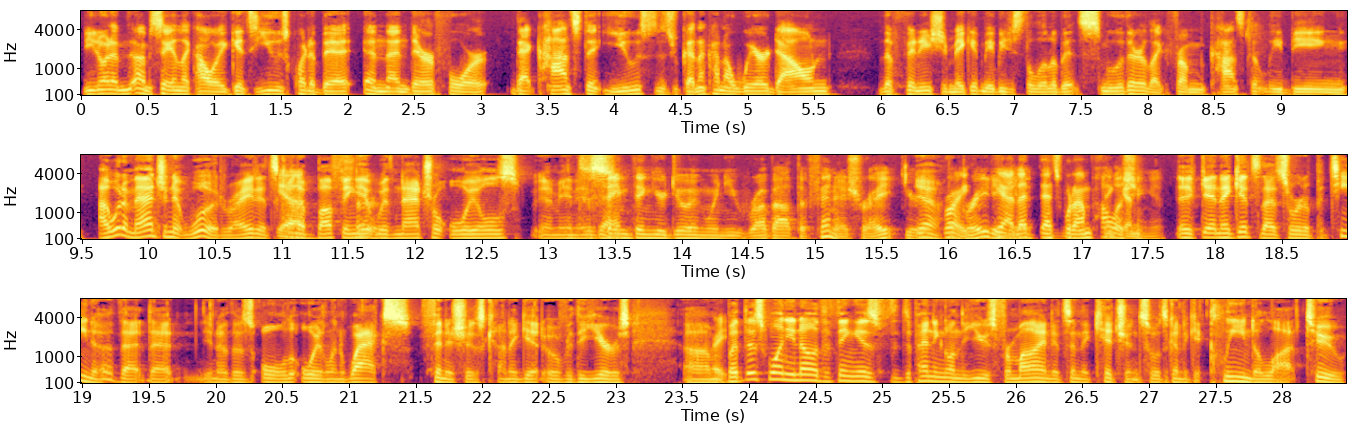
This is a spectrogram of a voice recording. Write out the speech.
you know what I'm, I'm saying? Like how it gets used quite a bit, and then therefore that constant use is going to kind of wear down the finish and make it maybe just a little bit smoother, like from constantly being. I would imagine it would, right? It's yeah, kind of buffing sure. it with natural oils. I mean, it's, it's the same thing you're doing when you rub out the finish, right? You're yeah, right. Yeah, that, that's what I'm polishing thinking. it. it. And it gets that sort of patina that that you know those old oil and wax finishes kind of get over the years. Um, right. But this one, you know, the thing is, depending on the use, for mine, it's in the kitchen, so it's going to get cleaned a lot too,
